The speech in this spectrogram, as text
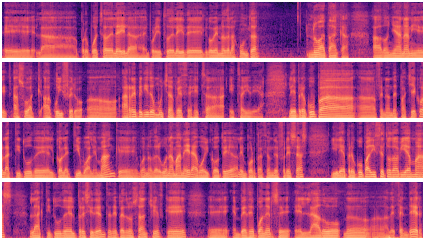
eh, la propuesta de ley, el proyecto de ley del Gobierno de la Junta no ataca a Doñana ni a su acuífero. Ah, ha repetido muchas veces esta, esta idea. Le preocupa a Fernández Pacheco la actitud del colectivo alemán, que bueno, de alguna manera boicotea la importación de fresas, y le preocupa, dice todavía más, la actitud del presidente, de Pedro Sánchez, que eh, en vez de ponerse el lado eh, a defender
